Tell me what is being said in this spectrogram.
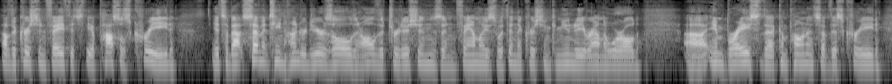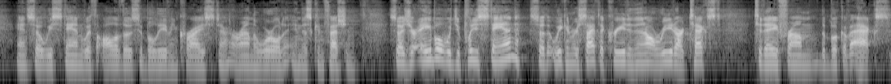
of the Christian faith. It's the Apostles' Creed it's about 1,700 years old, and all the traditions and families within the Christian community around the world uh, embrace the components of this creed. And so we stand with all of those who believe in Christ around the world in this confession. So, as you're able, would you please stand so that we can recite the creed, and then I'll read our text today from the book of Acts.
